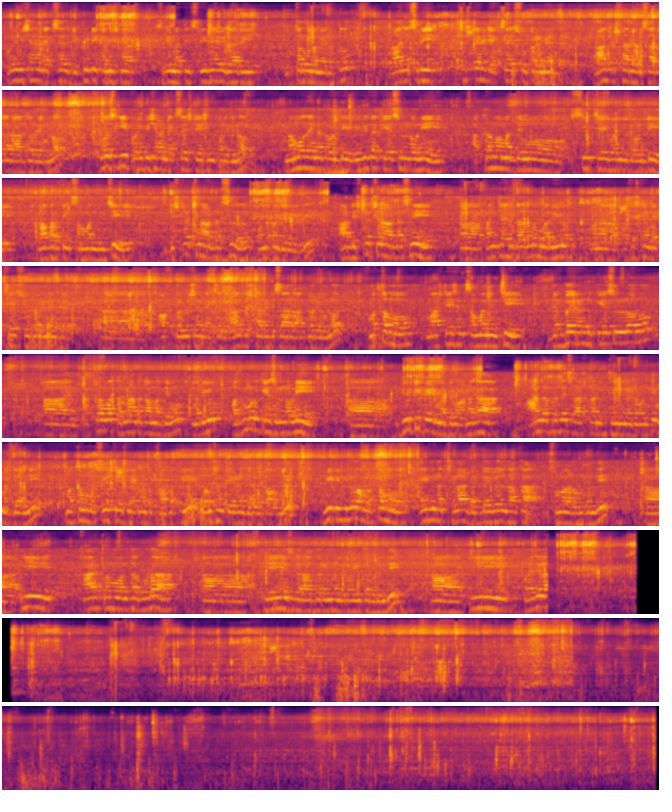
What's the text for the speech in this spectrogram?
prohibition and excise deputy commissioner Shrimati Sridevi గారి ఉత్తర్వుల మేరకు Rajashri assistant excise superintendent Ramakrishna Reddy sir గారి ఆధ్వర్యంలో Kosigi prohibition and excise station పరిధిలో నమోదైనటువంటి వివిధ కేసుల్లోని అక్రమ మద్యము సీజ్ చేయబడినటువంటి ప్రాపర్టీకి సంబంధించి డిస్ట్రక్షన్ ఆర్డర్స్ పొందడం జరిగింది. ఆ డిస్ట్రక్షన్ ఆర్డర్స్ని పంచాయతీదారులు మరియు మన assistant excise superintendent of prohibition excise Ramakrishna Reddy sir ఆధ్వర్యంలో మొత్తము మా స్టేషన్కి సంబంధించి డెబ్బై రెండు కేసుల్లోనూ అక్రమ కర్ణాటక మద్యము మరియు పదమూడు కేసుల్లోని డ్యూటీ పెయిడ్ మద్యం అనగా ఆంధ్రప్రదేశ్ రాష్ట్రానికి చెందినటువంటి మద్యాన్ని మొత్తము సీజ్ చేసినటువంటి ప్రాపర్టీని ధ్వంసం చేయడం జరుగుతూ ఉంది. వీటి విలువ మొత్తము ఐదు లక్షల డెబ్బై వేల దాకా సుమారు ఉంటుంది. ఈ కార్యక్రమం అంతా కూడా ఏఎస్ గారి ఆధ్వర్యంలో నిర్వహించబడింది. ఈ ప్రజల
